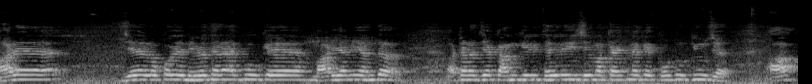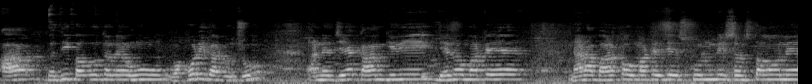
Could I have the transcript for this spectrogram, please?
મારે જે લોકોએ નિવેદન આપ્યું કે માળિયાની અંદર અટાણે જે કામગીરી થઈ રહી છે, એમાં કંઈક ને કંઈક ખોટું થયું છે. આ આ બધી બાબતોને હું વખોડી કાઢું છું. અને જે કામગીરી બહેનો માટે, નાના બાળકો માટે જે સ્કૂલની સંસ્થાઓને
